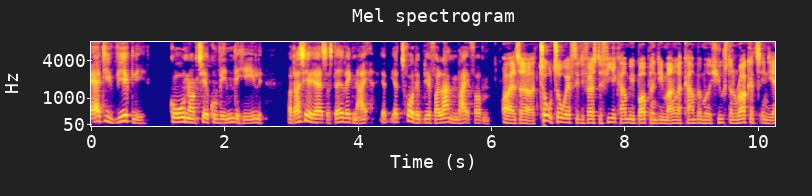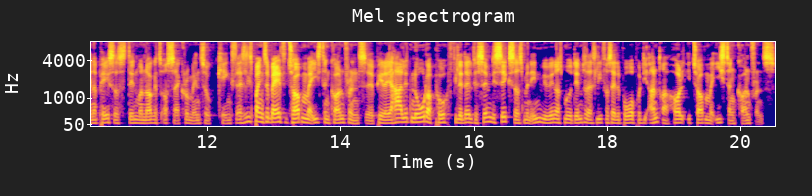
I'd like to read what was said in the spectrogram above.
er de virkelig gode nok til at kunne vinde det hele? Og der siger jeg altså stadigvæk nej. Jeg, jeg tror, det bliver for lang en vej for dem. Og altså 2-2 efter de første fire kampe i boblen. De mangler kampe mod Houston Rockets, Indiana Pacers, Denver Nuggets og Sacramento Kings. Lad os lige springe tilbage til toppen af Eastern Conference, øh, Peter. Jeg har lidt noter på Philadelphia 76ers, men inden vi vender os mod dem, så lad os lige få sat på ord på de andre hold i toppen af Eastern Conference.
